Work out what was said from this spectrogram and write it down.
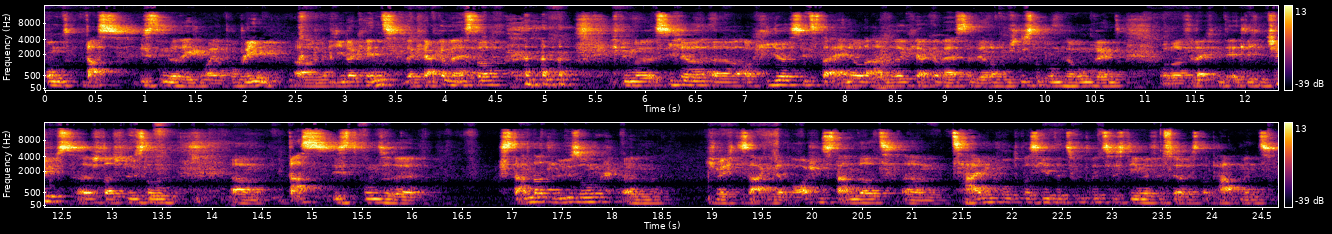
Und das ist in der Regel euer Problem. Ähm, jeder kennt der Kerkermeister. ich bin mir sicher, äh, auch hier sitzt der eine oder andere Kerkermeister, der noch im Schlüsselbund herumrennt oder vielleicht mit etlichen Chips äh, statt Schlüsseln. Ähm, das ist unsere Standardlösung. Ähm, ich möchte sagen, der Branchenstandard, ähm, Zahlencode-basierte Zutrittssysteme für Serviced Apartments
